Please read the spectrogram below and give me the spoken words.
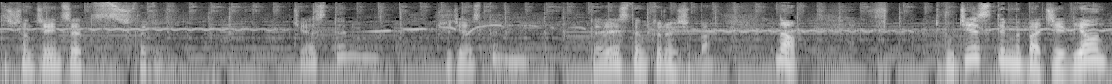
w 1940, 30, 40, którymś chyba. No, w 20 chyba 9,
